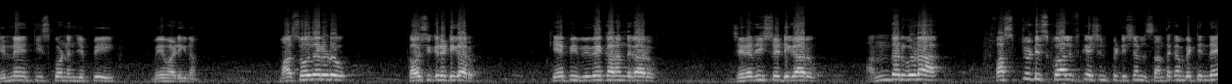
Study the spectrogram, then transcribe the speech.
నిర్ణయం తీసుకోండి అని చెప్పి మేము అడిగినాం. మా సోదరుడు కౌశిక్ రెడ్డి గారు కేపీ వివేకానంద్ గారు జగదీష్ రెడ్డి గారు అందరు కూడా ఫస్ట్ డిస్క్వాలిఫికేషన్ పిటిషన్లు సంతకం పెట్టిందే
